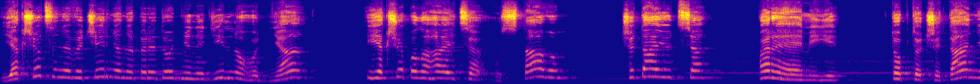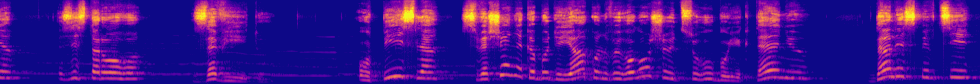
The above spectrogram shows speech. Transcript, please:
якщо це не вечірня напередодні недільного дня, і якщо полагається уставом, читаються паремії, тобто читання зі Старого Завіту. Опісля священик або діякон виголошують сугубу єктенію, далі співці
